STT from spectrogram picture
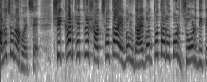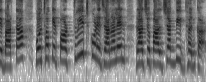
আলোচনা হয়েছে। শিক্ষার ক্ষেত্রে স্বচ্ছতা এবং দায়বদ্ধতার উপর জোর দিতে বার্তা বৈঠকের পর টুইট করে জানালেন রাজ্যপাল জগদীপ ধনকার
